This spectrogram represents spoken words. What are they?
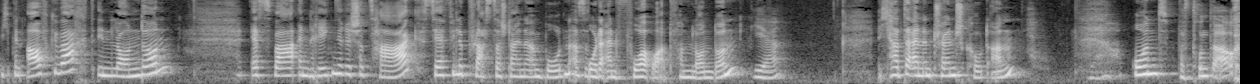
Ich bin aufgewacht in London. Es war ein regnerischer Tag, sehr viele Pflastersteine am Boden, also oder ein Vorort von London. Ja. Ich hatte einen Trenchcoat an und Was drunter auch?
